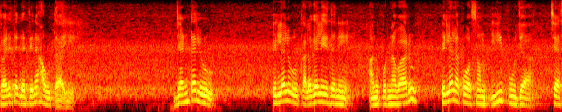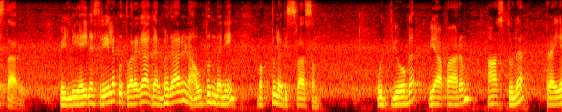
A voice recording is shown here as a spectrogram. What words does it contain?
త్వరితగతిన అవుతాయి. జంటలు పిల్లలు కలగలేదని అనుకున్నవారు పిల్లల కోసం ఈ పూజ చేస్తారు. పెళ్ళి అయిన స్త్రీలకు త్వరగా గర్భధారణ అవుతుందని భక్తుల విశ్వాసం. ఉద్యోగ వ్యాపారం ఆస్తుల క్రయ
